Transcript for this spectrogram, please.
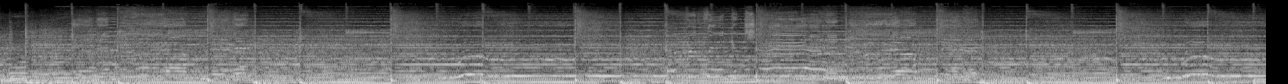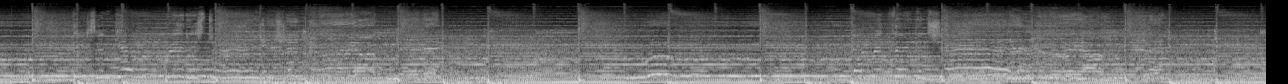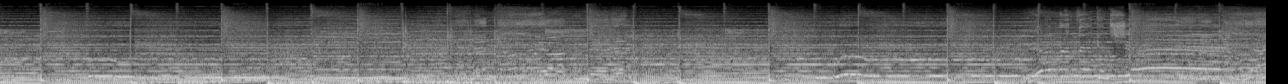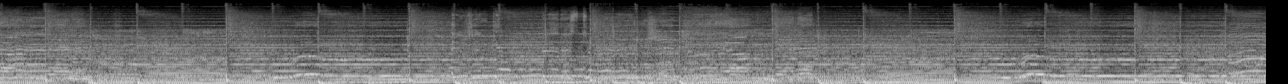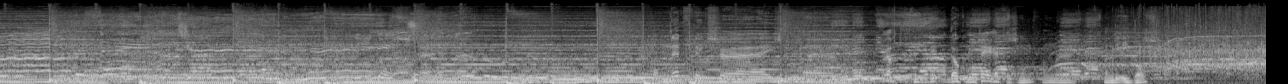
Netflix eh, is een eh, prachtige documentaire te zien van, eh, van de Eagles.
